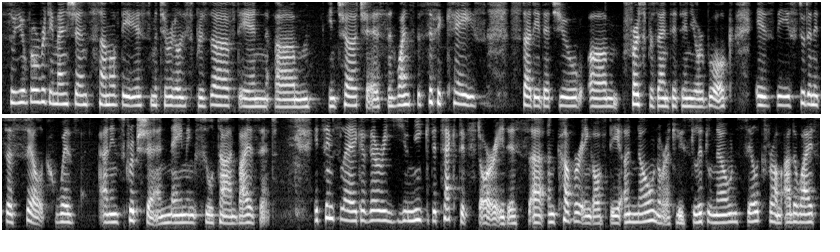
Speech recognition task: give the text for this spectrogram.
So you've already mentioned some of these materials preserved in um, in churches, and one specific case study that you um, first presented in your book is the Studenica silk with an inscription naming Sultan Bayezid. It seems like a very unique detective story, this uh, uncovering of the unknown or at least little known silk from otherwise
